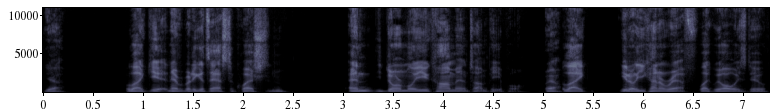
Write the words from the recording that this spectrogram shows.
Yeah. Like yeah, and everybody gets asked a question and normally you comment on people. Yeah. Like you know, you kind of riff like we always do.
